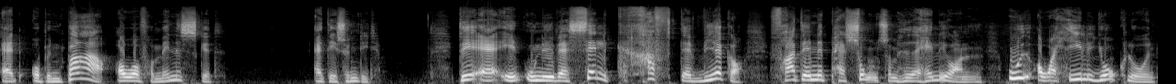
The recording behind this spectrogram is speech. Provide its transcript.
at åbenbare over for mennesket, at det er syndigt. Det er en universel kraft, der virker fra denne person, som hedder Helligånden, ud over hele jordkloden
